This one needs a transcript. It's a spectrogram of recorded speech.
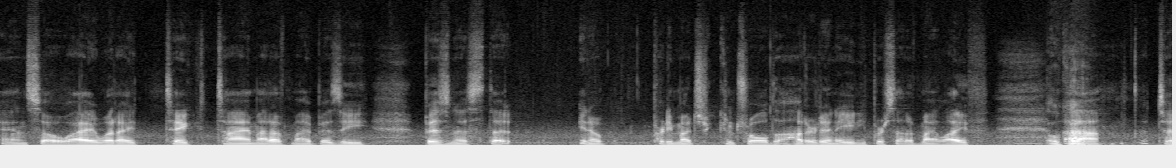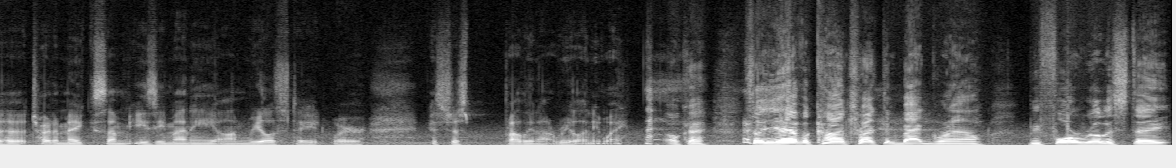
And so why would I take time out of my busy business that, you know, pretty much controlled 180% of my life Okay. uh, to try to make some easy money on real estate where it's just probably not real anyway. Okay. So you have a contracting background. Before real estate,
